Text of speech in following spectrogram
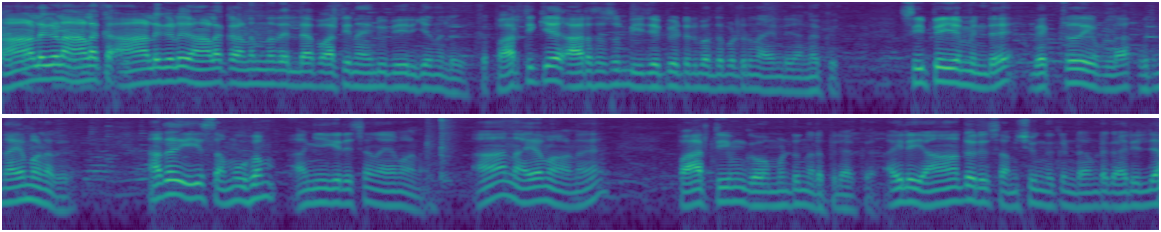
ആളുകൾ ആളെ ആളുകൾ ആളെ കാണുന്നതല്ല പാർട്ടി നയം രൂപീകരിക്കുക എന്നുള്ളത് പാർട്ടിക്ക് ആർ എസ് എസും ബി ജെ പി ആയിട്ടൊരു ബന്ധപ്പെട്ടൊരു നയമുണ്ട് ഞങ്ങൾക്ക്. സി പി ഐ എമ്മിന്റെ വ്യക്തതയുള്ള ഒരു നയമാണത്. അത് ഈ സമൂഹം അംഗീകരിച്ച നയമാണ്. ആ നയമാണ് പാർട്ടിയും ഗവൺമെന്റും നടപ്പിലാക്കുക. അതിൽ യാതൊരു സംശയവും നിങ്ങൾക്ക് ഉണ്ടാവേണ്ട കാര്യമില്ല.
